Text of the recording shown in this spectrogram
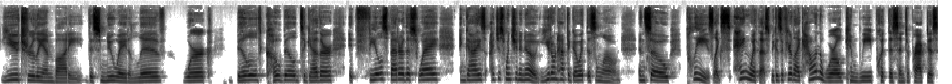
you truly embody this new way to live, work, build, co build together. It feels better this way. And guys, I just want you to know you don't have to go at this alone. And so please like hang with us because if you're like, how in the world can we put this into practice?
